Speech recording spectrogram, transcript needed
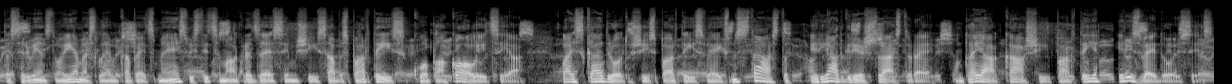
Tas ir viens no iemesliem, kāpēc mēs visticamāk redzēsim šīs abas partijas kopā koalīcijā. Lai skaidrotu šīs partijas veiksmes stāstu, ir jāatgriežas vēsturē un tajā, kā šī partija ir izveidojusies.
